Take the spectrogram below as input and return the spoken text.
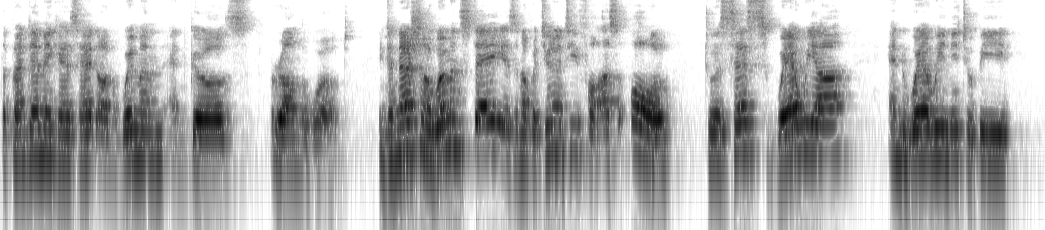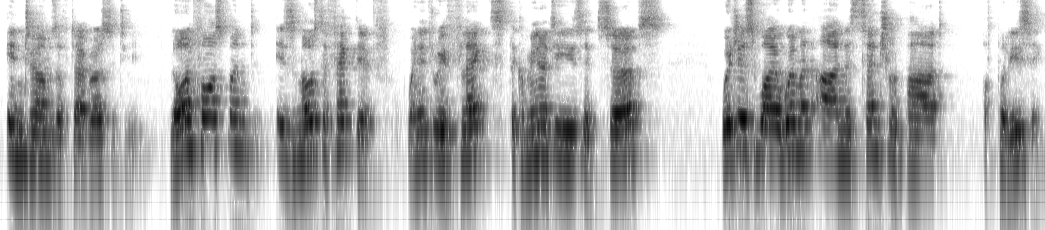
the pandemic has had on women and girls around the world. International Women's Day is an opportunity for us all to assess where we are and where we need to be in terms of diversity. Law enforcement is most effective when it reflects the communities it serves, which is why women are an essential part of policing.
